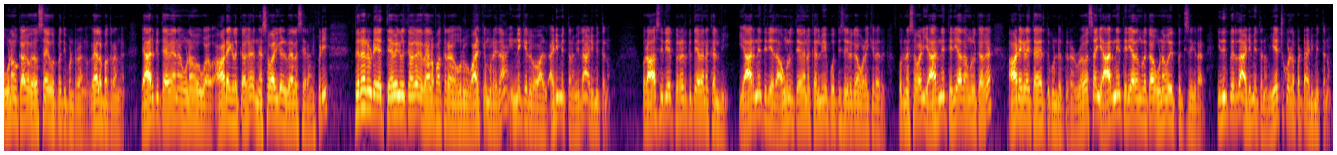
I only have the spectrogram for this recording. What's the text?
உணவுக்காக விவசாய உற்பத்தி பண்ணுறாங்க வேலை பார்க்குறாங்க. யாருக்கு தேவையான உணவு ஆடைகளுக்காக நெசவாளிகள் வேலை செய்கிறாங்க இப்படி பிறருடைய தேவைகளுக்காக வேலை பார்க்குற ஒரு வாழ்க்கை முறை தான் இன்றைக்கி இருக்கிற வாழ்க்கை. அடிமைத்தனம். இதுதான் அடிமைத்தனம். ஒரு ஆசிரியர் பிறருக்கு தேவையான கல்வி. யாருன்னே தெரியாது. அவங்களுக்கு தேவையான கல்வியை பூர்த்தி செய்கிறக்காக உழைக்கிறாரு. ஒரு நெசவாளி யாருன்னே தெரியாதவங்களுக்காக ஆடைகளை தயாரித்து கொண்டிருக்கிறார். விவசாயி யாருன்னே தெரியாதவங்களுக்காக உணவு உற்பத்தி செய்கிறார். இதுக்கு பேர் தான் அடிமைத்தனம். ஏற்றுக்கொள்ளப்பட்ட அடிமைத்தனம்.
